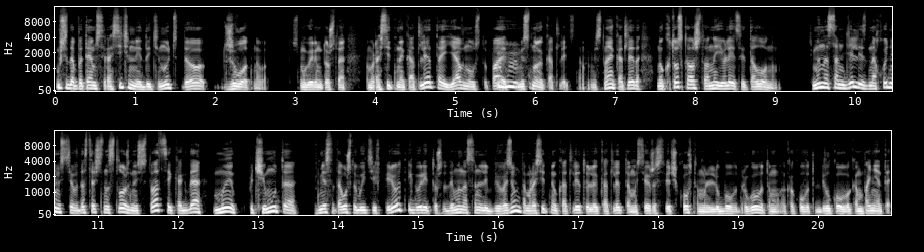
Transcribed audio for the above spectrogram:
мы всегда пытаемся растительные дотянуть до животного. То есть мы говорим то, что там, растительная котлета явно уступает угу. мясной котлете. Там, мясная котлета. Но кто сказал, что она является эталоном? Мы на самом деле находимся в достаточно сложной ситуации, когда мы почему-то вместо того, чтобы идти вперед и говорить то, что да мы на самом деле возьмем там растительную котлету или котлету там, из тех же свечков там, или любого другого там, какого-то белкового компонента,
